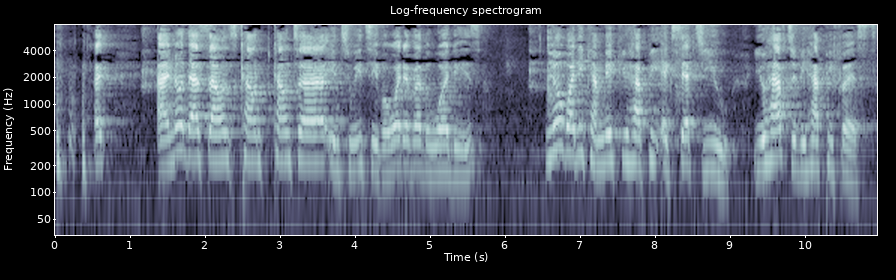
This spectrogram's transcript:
I know that sounds count, counterintuitive or whatever the word is, Nobody can make you happy except you. You have to be happy first.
